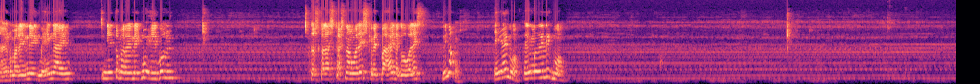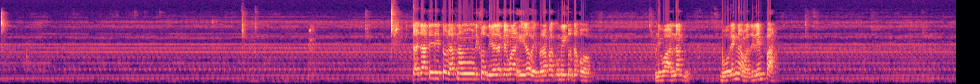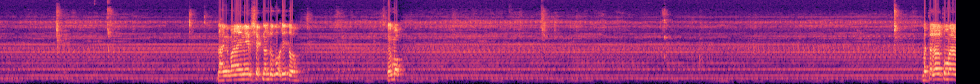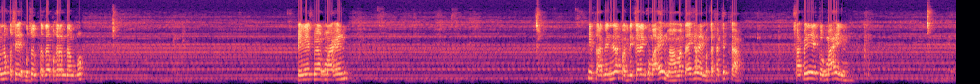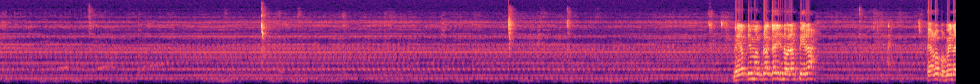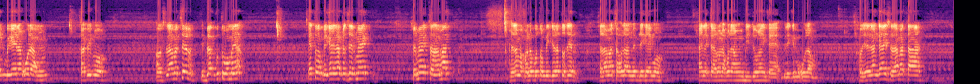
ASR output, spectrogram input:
Dahil ka marinig, maingay. Dito marinig mo, ibon. Tapos kalaskas ng walis, kapit bahay, nag-walis. Yun ako. Ingay mo, eh marinig mo. Kaya dati dito, lahat ng likod, nilalagyan ko ng ilaw eh. Para pag umikot ako, liwanag. Boring na, madilim pa. Dami pa na-intercept ng dugo dito. Gamok. Matagal ko malamno kasi busog pa sa pakiramdam ko. Pinit na kumain. Eh, sabi nila, pag di ka rin kumain, mamamatay ka rin, magkasakit ka. Sabi nila, kung kumain. Mahirap din mag-vlog guys na walang pera. Ako, pag may nagbigay ng ulam, sabi ko, oh, salamat sir, i-vlog ko ito mamaya. Ito, bigay lang kay Sir Mike. Sir Mike, salamat. Sana mapanabot ang video na to sir. Salamat sa ulam na binigay mo. Ay, nagkaroon ako ng video ngayon, kaya binigay mo ulam. So, yan lang guys, salamat ha.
